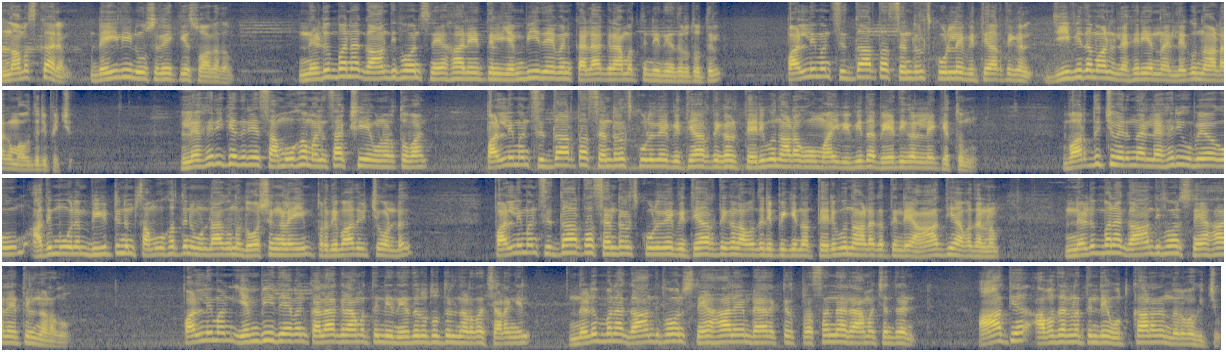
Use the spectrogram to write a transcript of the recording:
നമസ്കാരം. ഡെയിലി ന്യൂസിലേക്ക് സ്വാഗതം. നെടുമ്പന ഗാന്ധിഭവൻ സ്നേഹാലയത്തിൽ എം വി ദേവൻ കലാഗ്രാമത്തിന്റെ നേതൃത്വത്തിൽ പള്ളിമൺ സിദ്ധാർത്ഥ സെൻട്രൽ സ്കൂളിലെ വിദ്യാർത്ഥികൾ ജീവിതമാണ് ലഹരി എന്ന ലഘുനാടകം അവതരിപ്പിച്ചു. ലഹരിക്കെതിരെ സമൂഹ മനസാക്ഷിയെ ഉണർത്തുവാൻ പള്ളിമൺ സിദ്ധാർത്ഥ സെൻട്രൽ സ്കൂളിലെ വിദ്യാർത്ഥികൾ തെരുവു നാടകവുമായി വിവിധ വേദികളിലേക്ക് എത്തുന്നു. വർദ്ധിച്ചു വരുന്ന ലഹരി ഉപയോഗവും അതുമൂലം വീട്ടിനും സമൂഹത്തിനും ഉണ്ടാകുന്ന ദോഷങ്ങളെയും പ്രതിപാദിച്ചുകൊണ്ട് പള്ളിമൺ സിദ്ധാർത്ഥ സെൻട്രൽ സ്കൂളിലെ വിദ്യാർത്ഥികൾ അവതരിപ്പിക്കുന്ന തെരുവു നാടകത്തിന്റെ ആദ്യ അവതരണം നെടുമ്പന ഗാന്ധിഭവൻ സ്നേഹാലയത്തിൽ നടന്നു. പള്ളിമൺ എം വി ദേവൻ കലാഗ്രാമത്തിന്റെ നേതൃത്വത്തിൽ നടന്ന ചടങ്ങിൽ നെടുമ്പന ഗാന്ധിഭവൻ സ്നേഹാലയം ഡയറക്ടർ പ്രസന്ന രാമചന്ദ്രൻ ആദ്യ അവതരണത്തിന്റെ ഉദ്ഘാടനം നിർവഹിച്ചു.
